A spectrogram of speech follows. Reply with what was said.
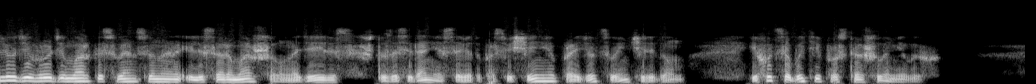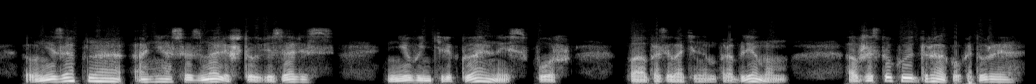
люди вроде Марка Свенсона или Сара Маршалл надеялись, что заседание Совета Просвещения пройдет своим чередом, и ход событий просто ошеломил их. Внезапно они осознали, что ввязались не в интеллектуальный спор по образовательным проблемам, а в жестокую драку, которая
